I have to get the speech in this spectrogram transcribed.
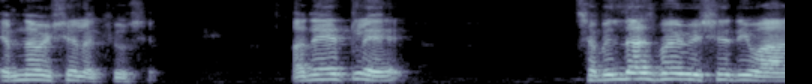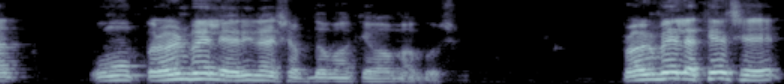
એમના વિશે લખ્યું છે. અને એટલે છબીલદાસભાઈ વિશેની વાત હું પ્રવીણભાઈ લહેરીના શબ્દોમાં કહેવા માંગુ છું. પ્રવીણભાઈ લખે છે,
